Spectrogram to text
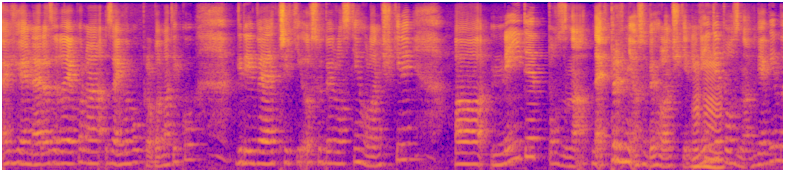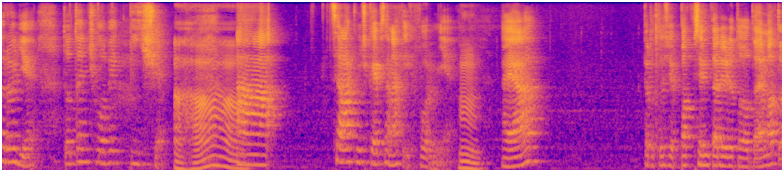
a že narazili jako na zajímavou problematiku, kdy ve třetí osobě vlastně holandštiny uh, nejde poznat, ne, v první osobě holandštiny, Mhm. nejde poznat, v jakém rodě to ten člověk píše. Aha. A celá knížka je psaná v jejich formě. Hmm. A já, protože patřím tady do toho tématu,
